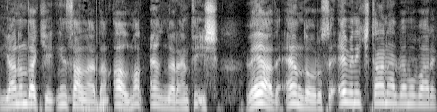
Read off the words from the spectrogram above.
yanındaki insanlardan almak en garanti iş. Veya da en doğrusu evin iki tane be mübarek.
